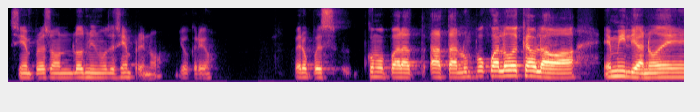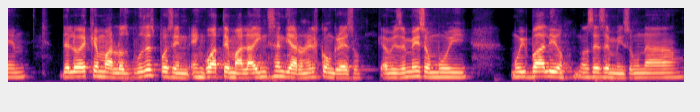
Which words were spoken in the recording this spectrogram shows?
siempre son los mismos de siempre, ¿no? Yo creo. Pero pues como para atarlo un poco a lo de que hablaba Emiliano de, de lo de quemar los buses, pues en, en Guatemala incendiaron el Congreso, que a mí se me hizo muy, muy válido, no sé, se me hizo una,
